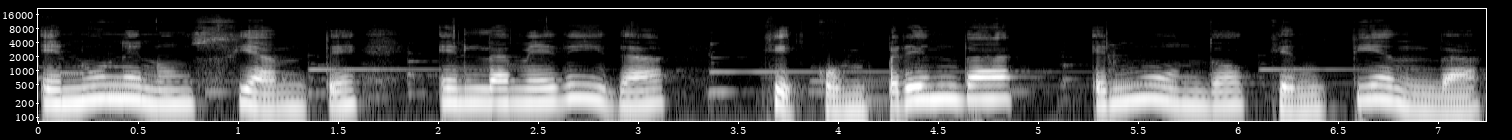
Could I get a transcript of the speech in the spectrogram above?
en un enunciante en la medida que comprenda el mundo, que entienda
